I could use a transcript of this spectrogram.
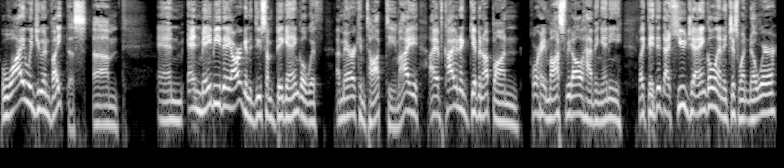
why would you invite this? Um and and maybe they are going to do some big angle with American Top Team. I I have kind of given up on Jorge Masvidal having any like they did that huge angle and it just went nowhere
